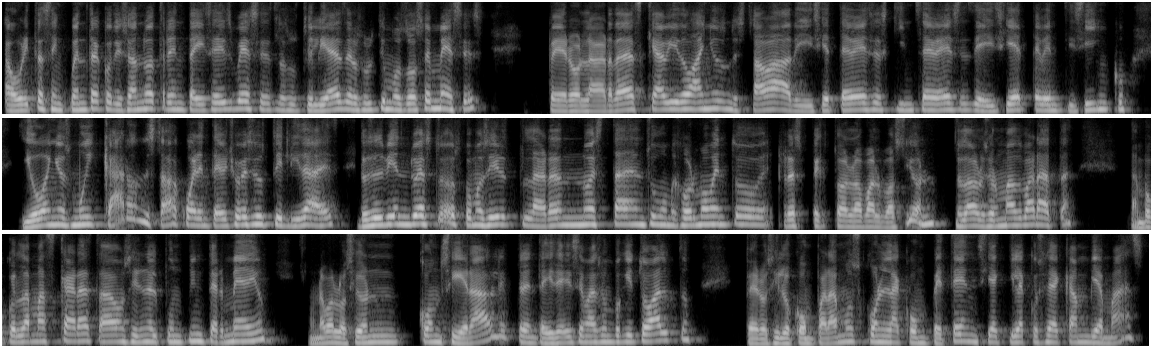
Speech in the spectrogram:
Ahorita se encuentra cotizando a 36 veces las utilidades de los últimos 12 meses pero la verdad es que ha habido años donde estaba a 17 veces, 15 veces, 17, 25, y hubo años muy caros donde estaba a 48 veces utilidades. Entonces, viendo esto, os podemos decir, la verdad no está en su mejor momento respecto a la evaluación, no es la evaluación más barata, tampoco es la más cara, estábamos en el punto intermedio, una evaluación considerable, 36 se me hace un poquito alto, pero si lo comparamos con la competencia, aquí la cosa ya cambia más.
